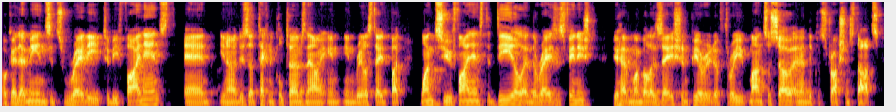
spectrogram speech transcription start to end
Okay, that means it's ready to be financed. And, you know, these are technical terms now in, in real estate, but once you finance the deal and the raise is finished, you have mobilization period of three months or so, and then the construction starts.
